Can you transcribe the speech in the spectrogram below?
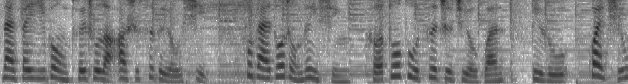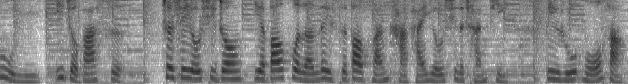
奈飞一共推出了二十四个游戏，覆盖多种类型和多部自制剧有关，比如《怪奇物语》《一九八四》。这些游戏中也包括了类似爆款卡牌游戏的产品，比如模仿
